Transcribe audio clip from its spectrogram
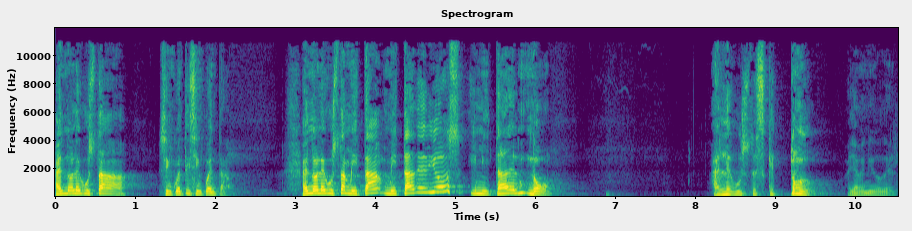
A él no le gusta 50 y 50. A él no le gusta mitad, mitad de Dios y mitad del... No. A él le gusta es que todo haya venido de él.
